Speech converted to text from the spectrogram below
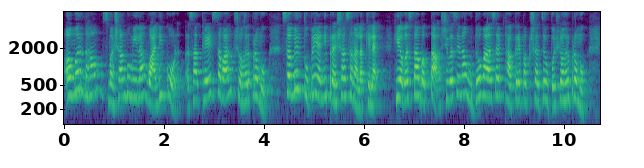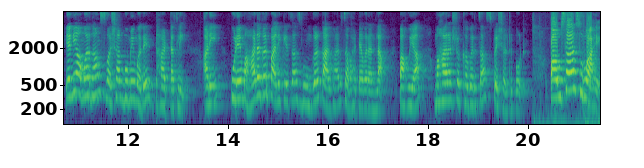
अमरधाम स्मशानभूमीला वाली कोण असा थेट सवाल शहर प्रमुख समीर तुपे यांनी प्रशासनाला केलाय. ही अवस्था बघता शिवसेना उद्धव बाळासाहेब ठाकरे पक्षाचे उपशहर प्रमुख यांनी अमरधाम स्मशानभूमीमध्ये धाड टाकली आणि पुणे महानगरपालिकेचाच भोंगळ कारभार चव्हाट्यावर आणला. पाहूया महाराष्ट्र खबरचा स्पेशल रिपोर्ट पावसाळा सुरू आहे.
